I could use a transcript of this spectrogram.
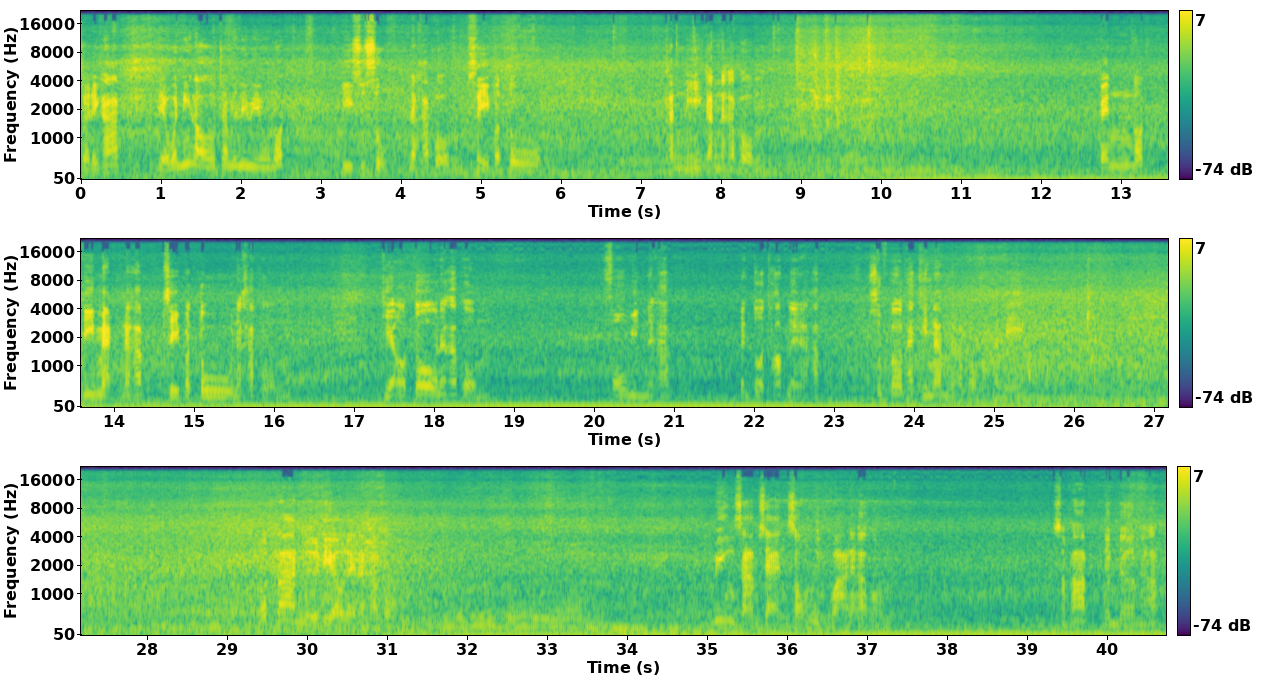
สวัสดีครับ เดี๋ยววันนี้เราจะมารีวิวรถ Isuzu นะครับผม 4 ประตู คันนี้กันนะครับผม เป็นรถ D-Max นะครับ 4 ประตูนะครับผม เกียร์ออโต้นะครับผม4 Win นะครับ เป็นตัวท็อปเลยนะครับ Super Platinum นะครับผม คันนี้ ถบ้านมือเดียวเลยนะครับผม วิ่ง 3 2 0 0 0 0 กว่านะครับผม สภาพเดิม ๆ นะครับ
